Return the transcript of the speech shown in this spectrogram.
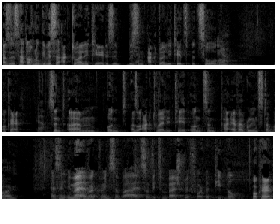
Also es hat auch eine gewisse Aktualität. Es ist ein bisschen ja. aktualitätsbezogen. Ja. Okay. Ja. Sind, ähm, und, also Aktualität und sind ein paar Evergreens dabei? Es sind immer Evergreens dabei, so wie zum Beispiel For the People. Okay.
